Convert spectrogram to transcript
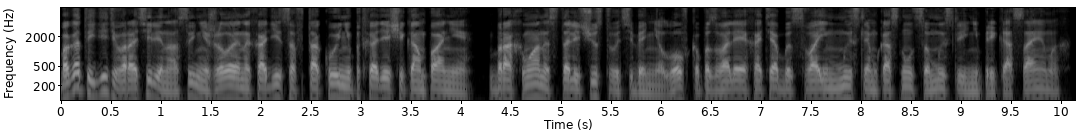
Богатые дети воротили носы, не желая находиться в такой неподходящей компании. Брахманы стали чувствовать себя неловко, позволяя хотя бы своим мыслям коснуться мыслей неприкасаемых.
